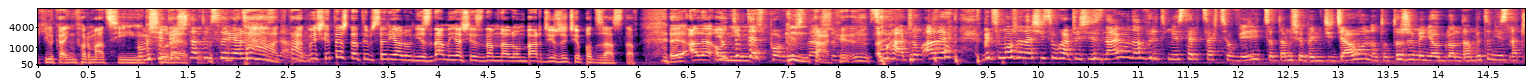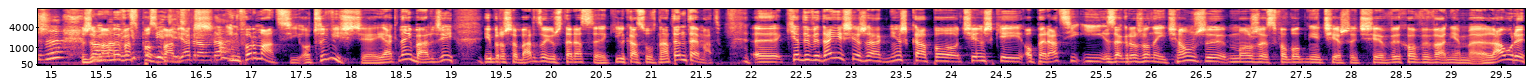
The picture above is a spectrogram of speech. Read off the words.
kilka informacji, Bo my się które... też na tym serialu nie tak. Tak, my się też na tym serialu nie znamy. Ja się znam na Lombardzie Życie pod zastaw. E, Ale o I o tym nim... też powiesz tak, naszym słuchaczom, ale być może nasi słuchacze się znają na w rytmie serca, chcą wiedzieć, co tam się będzie działo, no to to, że my nie oglądamy, to nie znaczy, że, że no, mamy was pozbawiać prawda? informacji. Oczywiście, jak najbardziej. I proszę bardzo, już teraz e, kilka słów na ten temat. E, Kiedy wydaje się, że Agnieszka po ciężkiej operacji i zagrożonej ciąży może swobodnie cieszyć się wychowywaniem Laury,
